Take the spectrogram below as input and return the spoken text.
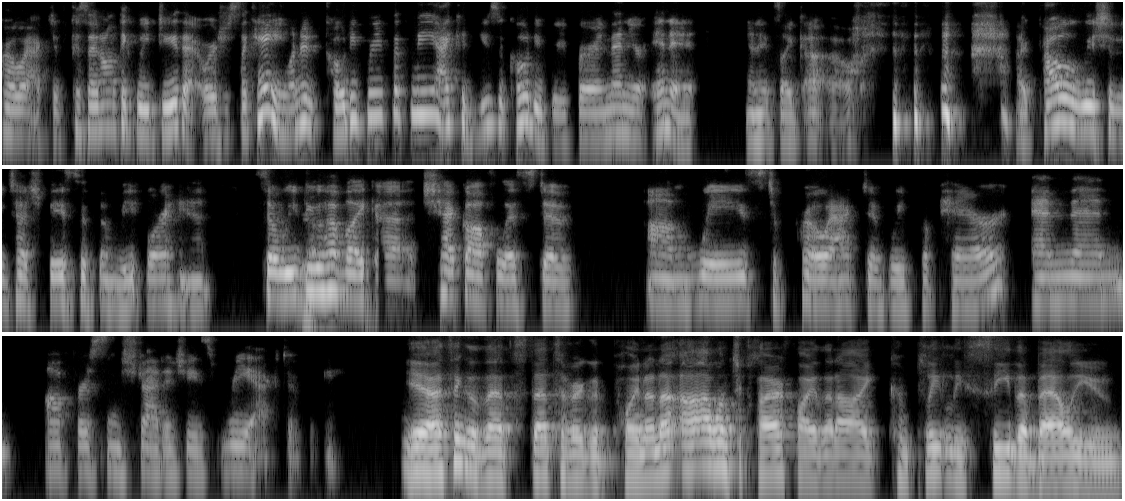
proactive because I don't think we do that. We're just like, hey, you want to co-debrief with me? I could use a co-debriefer, and then you're in it, and it's like, uh oh, I probably should have touched base with them beforehand. So we do have like a check off list of um, ways to proactively prepare, and then offer some strategies reactively. Yeah, I think that that's that's a very good point, and I, I want to clarify that I completely see the value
